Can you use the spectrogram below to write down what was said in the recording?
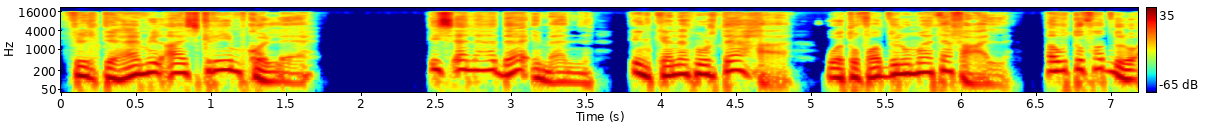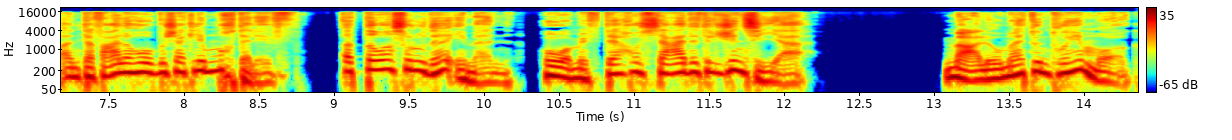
في التهام الآيس كريم كله. اسألها دائما إن كانت مرتاحة وتفضل ما تفعل أو تفضل أن تفعله بشكل مختلف. التواصل دائما هو مفتاح السعادة الجنسية. معلومات تهمك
